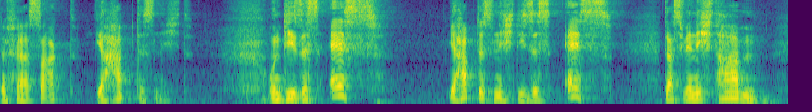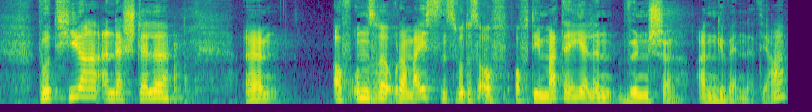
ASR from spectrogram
Der Vers sagt, ihr habt es nicht. Und dieses Es, ihr habt es nicht, dieses Es, das wir nicht haben, wird hier an der Stelle ähm, auf unsere, oder meistens wird es auf, auf die materiellen Wünsche angewendet. Ja?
